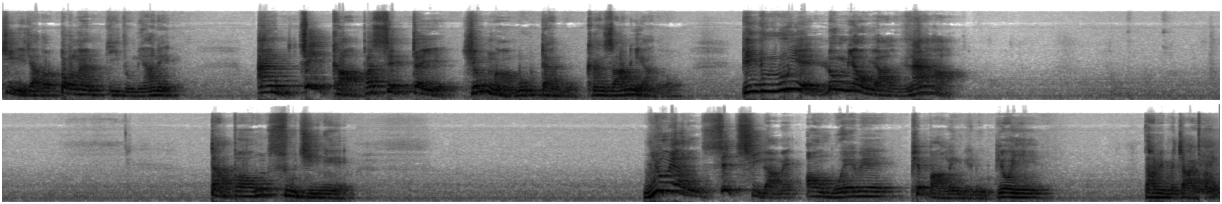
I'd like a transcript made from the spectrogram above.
ကြည့်နေကြတော့တော်လန်ပြည်သူများနဲ့အန်ချိတ်ခါဖစစ်တဲ့ရဲ့ရုံမာမှုတန်ကိုခံစားနေရတော့ပြည်သူလူရဲ့လွတ်မြောက်ရာလမ်းဟာတ ပ်ပေါင်းစုကြီးနဲ့မြို့ရလို့စစ်ချီလာမဲ့အောင်ပွဲပဲဖြစ်ပါလိမ့်မယ်လို့ပြောရင်ဒါတွေမကြိုက်ဘူး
